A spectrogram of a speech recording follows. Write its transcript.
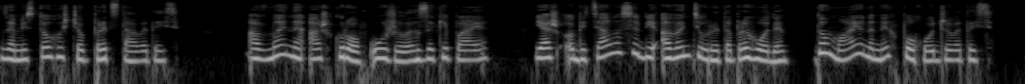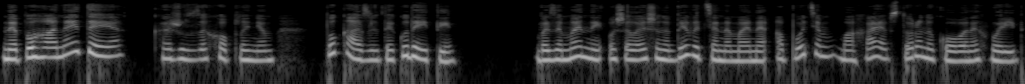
замість того, щоб представитись. А в мене аж кров у жилах закипає. Я ж обіцяла собі авантюри та пригоди, то маю на них погоджуватись. Непогана ідея, кажу з захопленням. Показуйте, куди йти. Безіменний ошелешено дивиться на мене, а потім махає в сторону кованих воріт.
